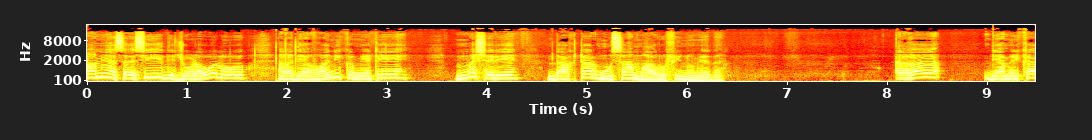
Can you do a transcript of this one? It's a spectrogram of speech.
قانون اساسي د جوړولو هغه د افغاني کمیټې مشر ډاکټر موسی معروفي نومېده هغه د امریکا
